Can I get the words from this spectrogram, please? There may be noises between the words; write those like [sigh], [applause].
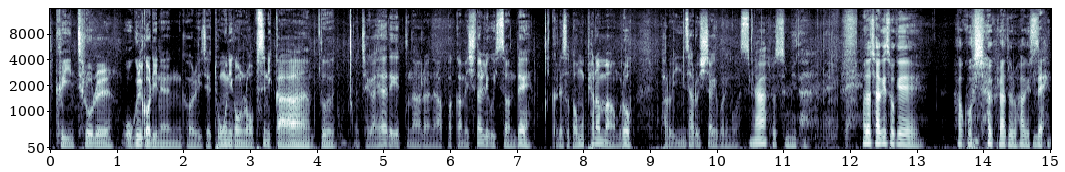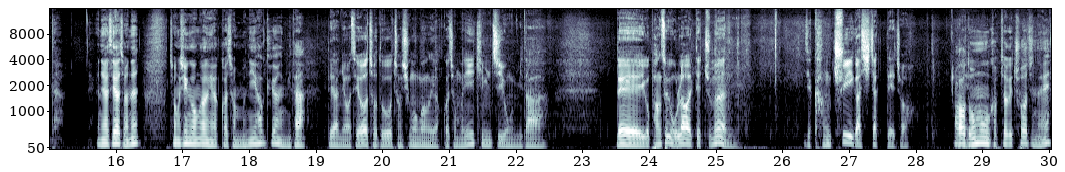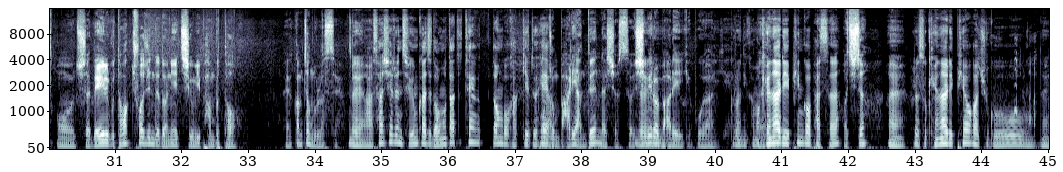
그 intro를 오글거리는 걸 이제 동훈이가 오늘 없으니까 또 제가 해야 되겠구나라는 압박감에 시달리고 있었는데 그래서 너무 편한 마음으로 바로 인사로 시작해 버린 것 같습니다. 아 좋습니다. 네. 먼저 자기 소개 하고 [laughs] 시작을 하도록 하겠습니다. 네, 안녕하세요. 저는 정신건강의학과 전문의 허규형입니다. 네, 안녕하세요. 저도 정신건강의학과 전문의 김지용입니다. 네, 이거 방송이 올라갈 때쯤은 이제 강추위가 시작되죠. 아 네. 너무 갑자기 추워지네. 어, 진짜 내일부터 확 추워진다더니 지금 이 밤부터 네, 깜짝 놀랐어요. 네. 아 사실은 지금까지 너무 따뜻했던 것 같기도 어, 해요. 좀 말이 안 되는 날씨였어요. 네. 11월 말에 이게 뭐야 이게? 그러니까 막 네. 개나리 핀 거 봤어요? 아 진짜? 네, 그래서 개나리 피어가지고 네,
